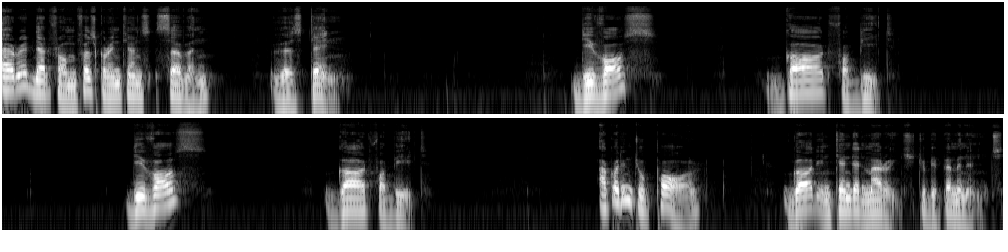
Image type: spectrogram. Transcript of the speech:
I read that from 1 Corinthians 7, verse 10. Divorce, God forbid. Divorce, God forbid. According to Paul, God intended marriage to be permanent.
